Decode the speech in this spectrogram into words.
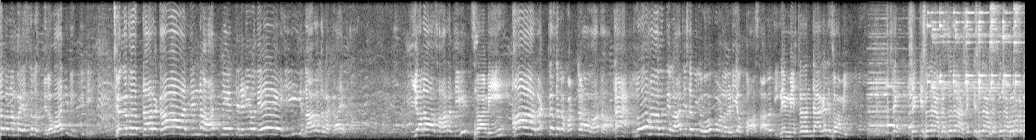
ನಮ್ಮ ಹೆಸರು ಸ್ಥಿರವಾಗಿ ನಿಂತಿದೆ. ಜಗದೋದ್ಧಾರಕ, ನಿನ್ನ ಆಜ್ಞೆಯಂತೆ ನಡೆಯುವುದೇ ಈ ನಾರದರ ಕಾಯಕ. ಯಲ ಸಾರಥಿ ಸ್ವಾಮಿ. ಆ ರಕ್ಕಸರ ಪಟ್ಟಣವಾದ ಹಾ. ಲೋಹಾವತಿ ರಾಜ್ಯಸಭೆಗೆ ಹೋಗೋಣ ನಡಿಯಪ್ಪ ಸಾರಥಿ. ನಿಮ್ಮ ಇಷ್ಟದಂತೆ ಆಗಲಿ ಸ್ವಾಮಿ. ಶಕ್- ಶಕ್ತಿ ಸುಧನ ಪ್ರಸುಧನ ಶಕ್ತಿ ಸುಧನ ಪ್ರಸುಧನ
